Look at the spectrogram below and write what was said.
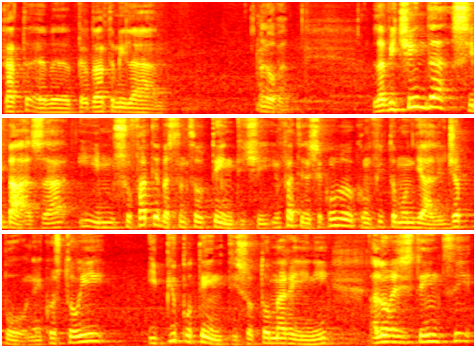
Tratta, eh, perdonatemi la... Allora, la vicenda si basa in, su fatti abbastanza autentici, infatti nel secondo conflitto mondiale il Giappone costruì i più potenti sottomarini allora esistenti,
